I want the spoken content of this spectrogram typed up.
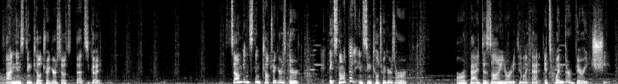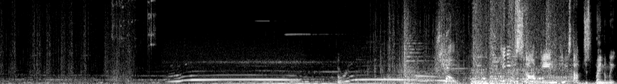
It's not an instant kill trigger, so it's that's good. Some instant kill triggers, they're... It's not that instant kill triggers are, are a bad design or anything like that. It's when they're very cheap. Whoa! Stop, game? Can you stop just randomly?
